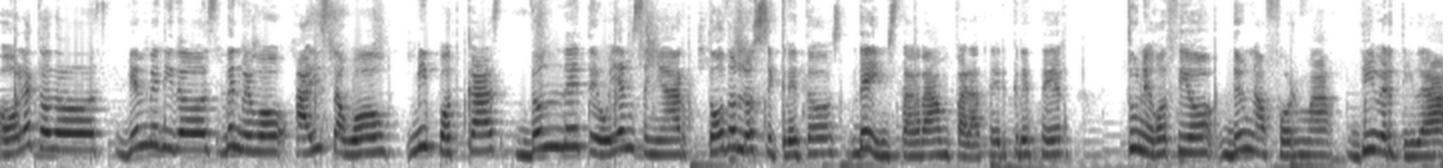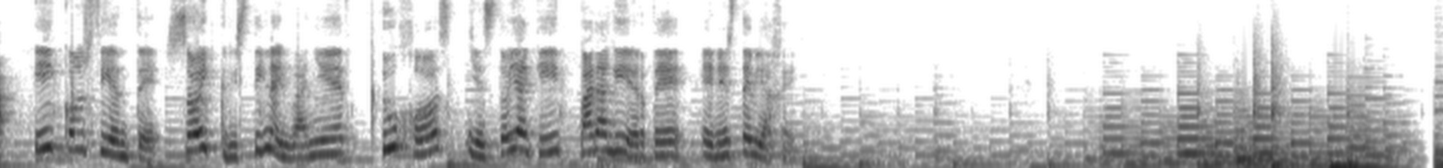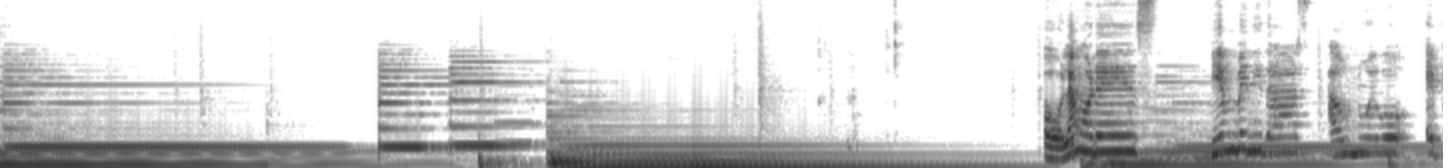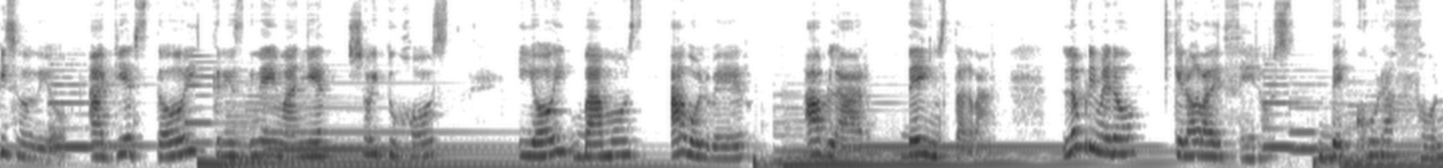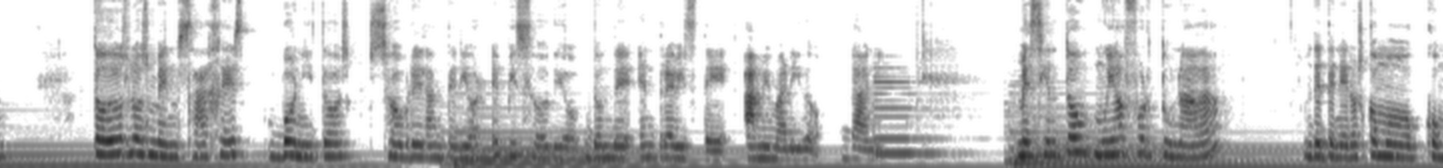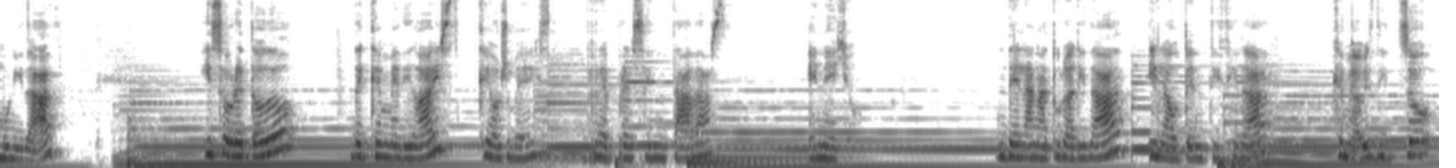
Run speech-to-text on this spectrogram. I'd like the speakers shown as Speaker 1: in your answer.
Speaker 1: Hola a todos, bienvenidos de nuevo a InstaWow, mi podcast donde te voy a enseñar todos los secretos de Instagram para hacer crecer tu negocio de una forma divertida y consciente. Soy Cristina Ibáñez, tu host, y estoy aquí para guiarte en este viaje. Hola amores, bienvenidas a un nuevo episodio. Aquí estoy, Cristina Ibáñez, soy tu host y hoy vamos a volver a hablar de Instagram. Lo primero, quiero agradeceros de corazón todos los mensajes bonitos sobre el anterior episodio donde entrevisté a mi marido Dani. Me siento muy afortunada de teneros como comunidad y sobre todo de que me digáis que os veis representadas en ello, de la naturalidad y la autenticidad que me habéis dicho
